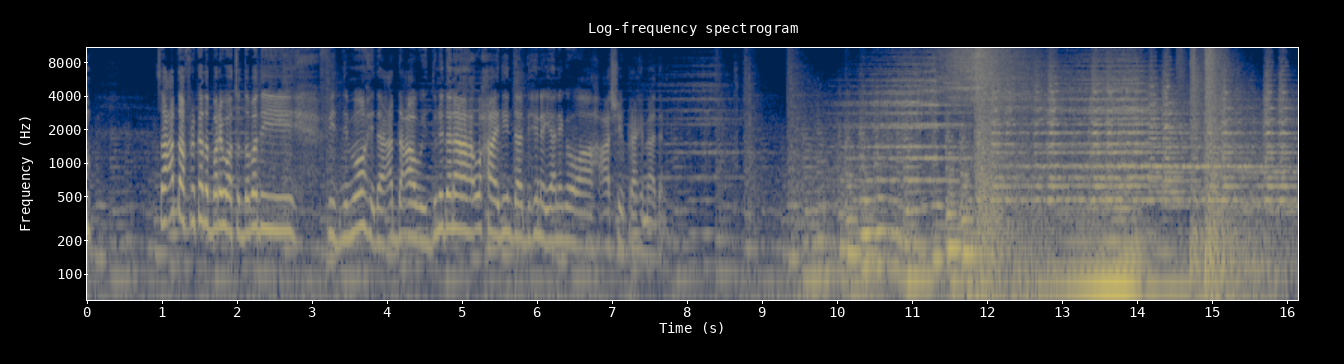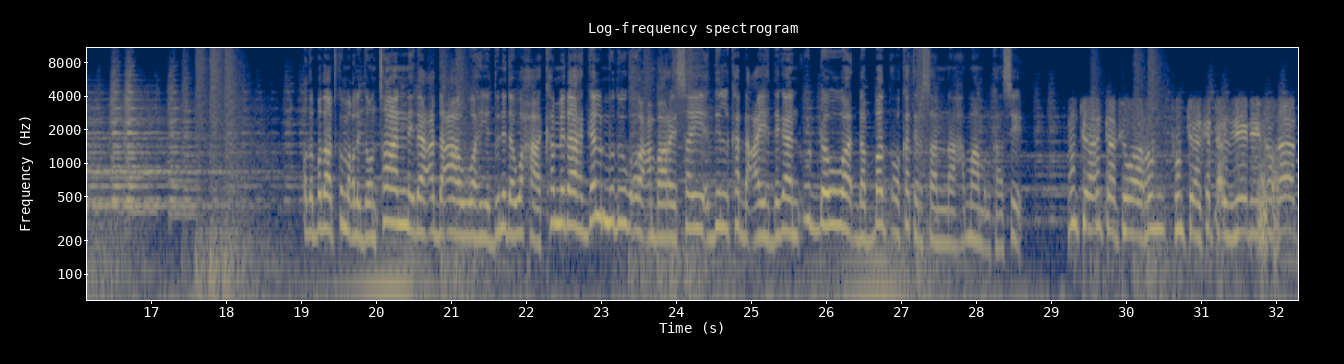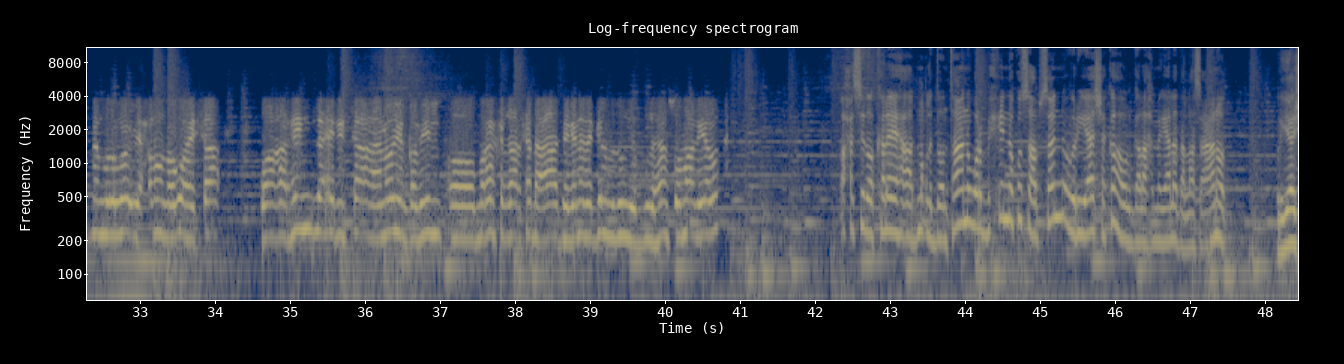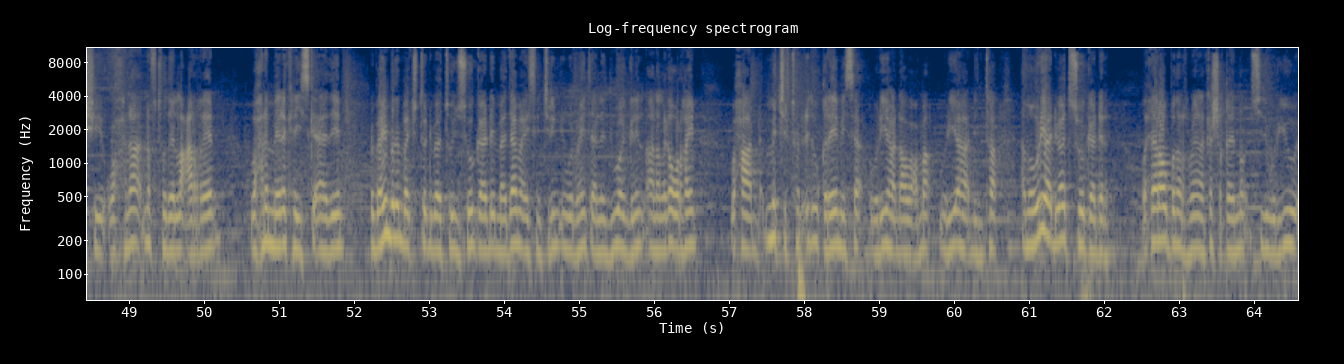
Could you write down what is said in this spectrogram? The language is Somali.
Saacadda afrikada bari waa toddobadii fiidnimo idaacadda caawi dunidana. Waxaa idiin daadixinaya aniga ah caasho ibraahim aadan qodobada aad ku maqli doontaan idaacadda caawa iyo dunida waxaa ka mid ah galmudug oo cambaaraysay dil ka dhacay degaan u dhow dhabbad oo ka tirsan maamulkaasi. Runtii arrintaasi waa run runtii aan ka tacsiyeynayno aadna murugo iyo xanuun noogu haysaa waa arrin la xidhiirta aanooyin qabiil oo mararka qaar ka dhaca deegaanada galmudug iyo guud ahaan soomaaliyaba waxaa sidoo kale aad maqli doontaan warbixinna ku saabsan wariyaasha ka howlgala magaalada laascaanood wariyaashii waxna naftooday la carareen waxna meelo kale iska aadeen. Warbaahin badan baa jirto dhibaatooyin soo gaadhay maadaama aysan jirin in warbaahinta aan la diiwaan gelin aanan laga warhayn. Waxaa ma jirton cid u qareemaysa wariyaha dhaawacma wariyaha dhinta ama wariyaha dhibaata soo gaadhana. Waxyaalaha badan rabna inaan ka shaqeyno sidii wariyuhu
